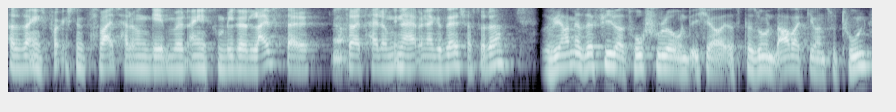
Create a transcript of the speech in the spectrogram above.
also es eigentlich wirklich eine Zweiteilung geben wird, eigentlich komplette Lifestyle-Zweiteilung ja. innerhalb einer Gesellschaft, oder? Also wir haben ja sehr viel als Hochschule und ich ja als Person und Arbeitgebern zu tun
